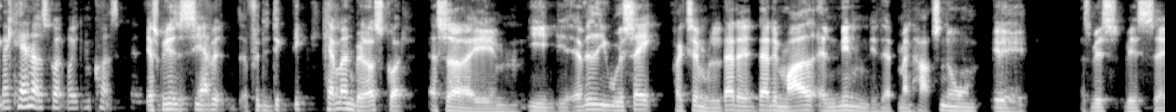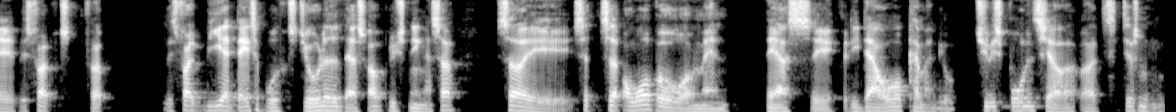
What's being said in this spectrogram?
Man kan også godt rykke en konsekvens. Jeg skulle lige sige, Ja. ja. fordi det, det kan man vel også godt. Altså, øhm, i, jeg ved i USA for eksempel, der er, det, der er det meget almindeligt, at man har sådan nogle, øh, altså hvis, hvis, øh, hvis, folk, for, hvis folk via databrud får stjålet deres oplysninger, så, så, øh, så, så overvåger man deres, øh, fordi derover kan man jo typisk bruge det til at, og det er sådan,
